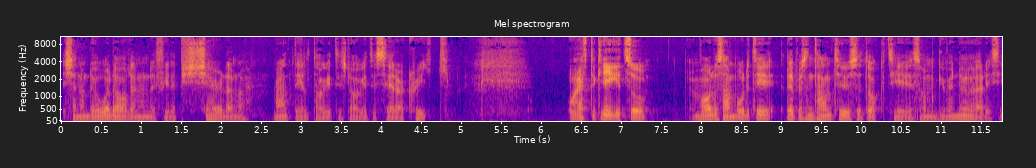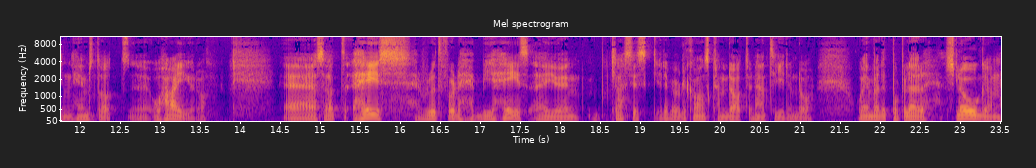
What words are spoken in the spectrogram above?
Shenandoah-dalen under Philip Sheridan och bland annat deltagit i slaget vid Cedar Creek. Och efter kriget så valdes han både till representanthuset och till, som guvernör i sin hemstat eh, Ohio. Då. Eh, så att Hayes, Rutherford B. Hayes är ju en klassisk republikansk kandidat vid den här tiden då. Och en väldigt populär slogan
